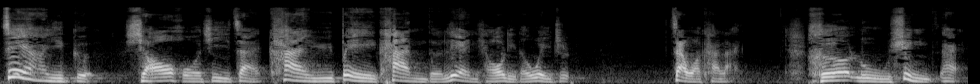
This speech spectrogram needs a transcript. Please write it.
这样一个小伙计在看与被看的链条里的位置。在我看来，和鲁迅在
